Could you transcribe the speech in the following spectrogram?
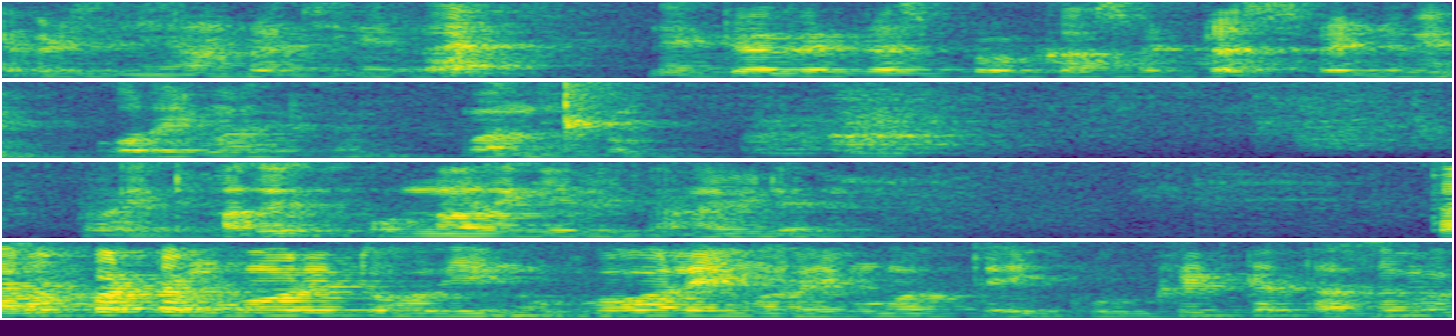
எப்படி செஞ்சாலும் பிரச்சனை இல்லை. நெட்வொர்க் அட்ரஸ் ப்ராட்காஸ்ட் அட்ரஸ் ரெண்டுமே ஒரே மாதிரி தான் வந்திருக்கும். ரைட் அது ஒன்றாவது கேள்விக்கான விட. தரப்பட்ட முகவரி தொகுதியின் உபவலை மறைமுகத்தை குற்றிட்ட தசம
